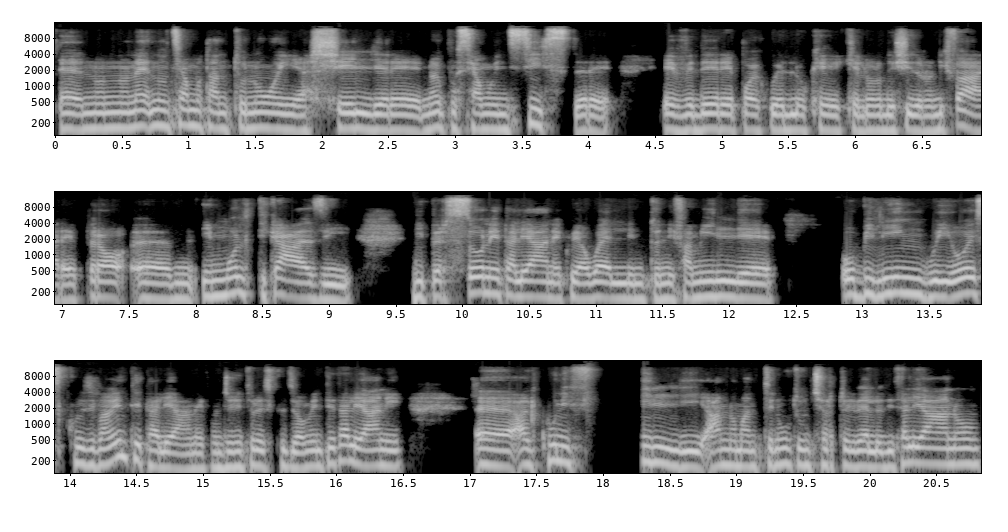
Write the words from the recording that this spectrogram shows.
eh, non, non, è, non, siamo tanto noi a scegliere, noi possiamo insistere e vedere poi quello che, che loro decidono di fare, però ehm, in molti casi di persone italiane qui a Wellington, di famiglie o bilingui o esclusivamente italiane, con genitori esclusivamente italiani, eh, alcuni figli hanno mantenuto un certo livello di italiano,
